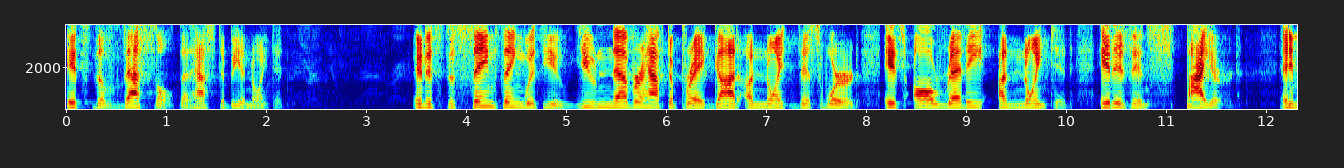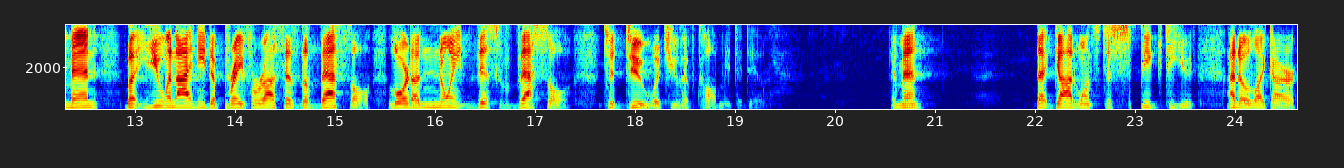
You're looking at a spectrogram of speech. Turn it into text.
it's the vessel that has to be anointed. And it's the same thing with you. You never have to pray, God, anoint this word. It's already anointed, it is inspired. Amen. But you and I need to pray for us as the vessel. Lord, anoint this vessel to do what you have called me to do. Amen. That God wants to speak to you. I know, like our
